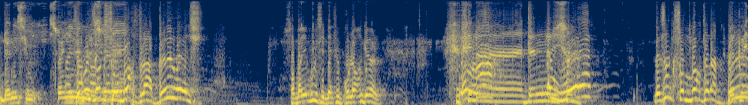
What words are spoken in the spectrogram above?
donation. Soignez les qui sont morts de la bœuf, wesh S'en bat les couilles, c'est bien fait pour leur gueule. Euh, donne-nous Les gens qui sont morts de la Mais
